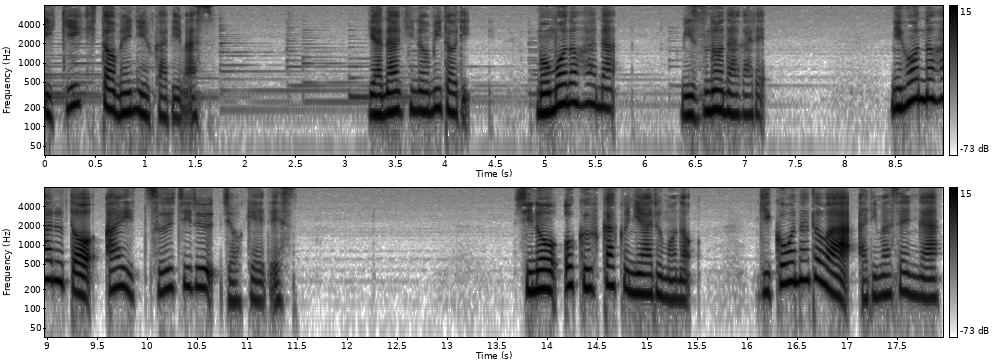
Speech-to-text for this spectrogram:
生き生きと目に浮かびます。柳の緑桃の花水の流れ。日本の春と相通じる情景です。詩の奥深くにあるもの技巧などはありませんが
